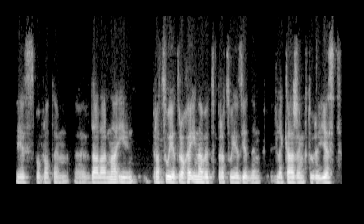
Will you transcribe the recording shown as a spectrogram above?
jest z powrotem y, w Dalarna i pracuje trochę i nawet pracuje z jednym lekarzem, który jest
